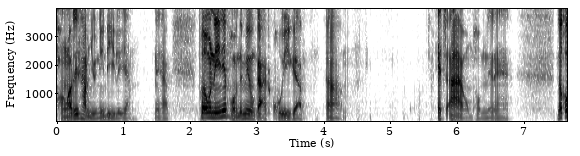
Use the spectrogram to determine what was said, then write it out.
ของเราที่ทำอยู่นี่ดีหรือยังนะครับเพื่อวันนี้เนี่ยผมได้มีโอกาสคุยกับเอชอาร์ของผมเนี่ยนะฮะแล้วก็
